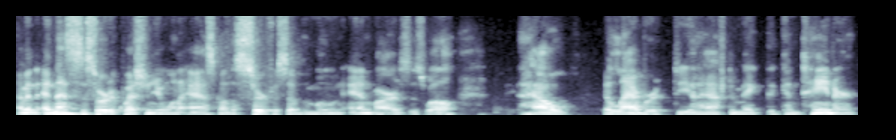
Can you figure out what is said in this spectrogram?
I mean, and that's the sort of question you want to ask on the surface of the moon and Mars as well. How elaborate do you have to make the container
